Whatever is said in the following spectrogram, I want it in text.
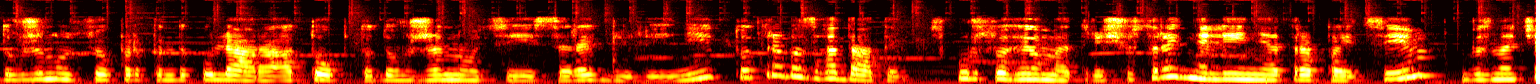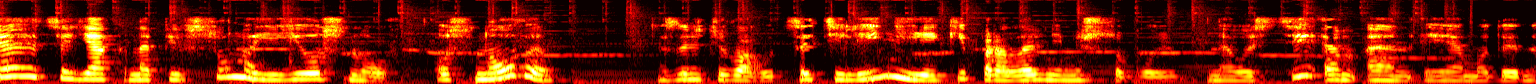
довжину цього перпендикуляра, а тобто довжину цієї середньої лінії, то треба згадати з курсу геометрії, що середня лінія трапеції визначається як напівсума її основ. Основи, зверніть увагу, це ті лінії, які паралельні між собою. Не ось ці МН і М1,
